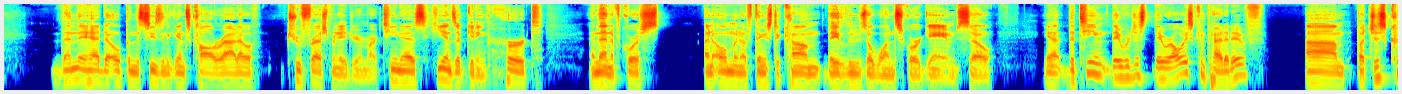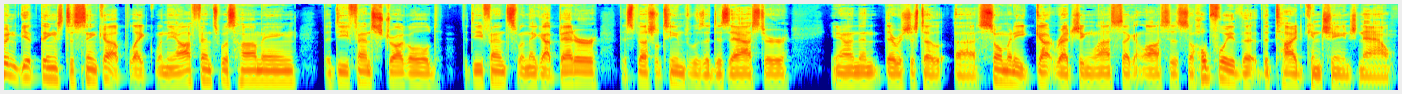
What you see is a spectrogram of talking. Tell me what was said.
Then they had to open the season against Colorado. True freshman Adrian Martinez, he ends up getting hurt, and then of course an omen of things to come. They lose a one score game. So yeah, the team they were just they were always competitive, um, but just couldn't get things to sync up. Like when the offense was humming, the defense struggled. The defense, when they got better, the special teams was a disaster. You know, and then there was just a uh, so many gut wrenching last second losses. So hopefully the the tide can change now.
